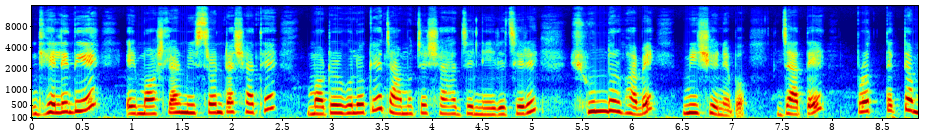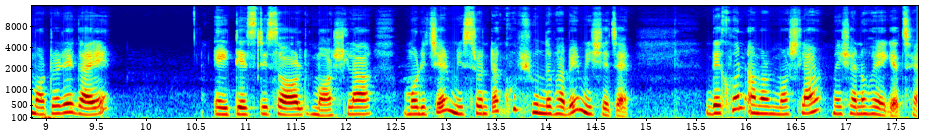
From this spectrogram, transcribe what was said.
ঢেলে দিয়ে এই মশলার মিশ্রণটার সাথে মটরগুলোকে চামচের সাহায্যে নেড়ে চেড়ে সুন্দরভাবে মিশিয়ে নেব, যাতে প্রত্যেকটা মটরের গায়ে এই টেস্টি সল্ট, মশলা, মরিচের মিশ্রণটা খুব সুন্দরভাবে মিশে যায়। দেখুন আমার মশলা মেশানো হয়ে গেছে।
